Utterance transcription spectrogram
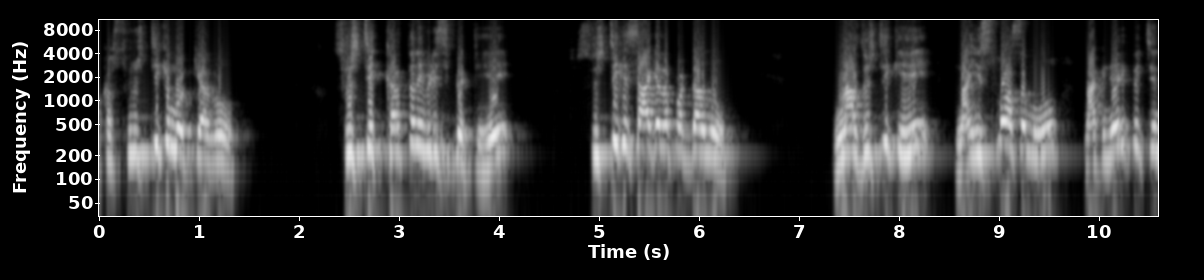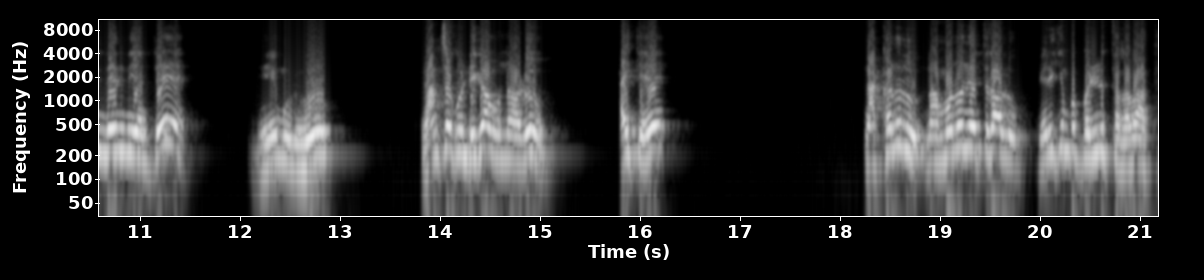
ఒక సృష్టికి మొక్కాను. సృష్టికర్తని విడిచిపెట్టి సృష్టికి సాగిలపడ్డాను నా దృష్టికి నా విశ్వాసము నాకు నేర్పించింది ఏంది అంటే దేవుడు లంచగుండిగా ఉన్నాడు. అయితే నా కనులు నా మనోనేత్రాలు వెలిగింపబడిన తర్వాత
